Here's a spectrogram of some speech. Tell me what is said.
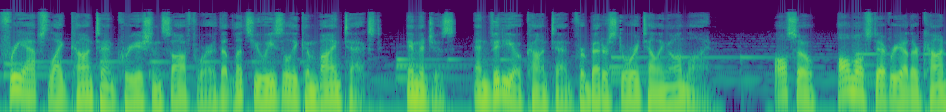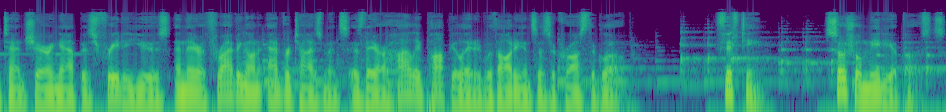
Free apps like content creation software that lets you easily combine text, images, and video content for better storytelling online. Also, almost every other content sharing app is free to use and they are thriving on advertisements as they are highly populated with audiences across the globe. 15. Social media posts.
